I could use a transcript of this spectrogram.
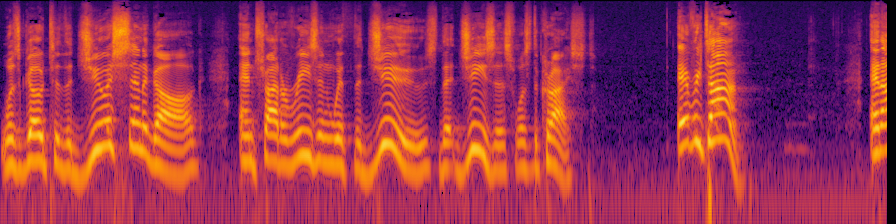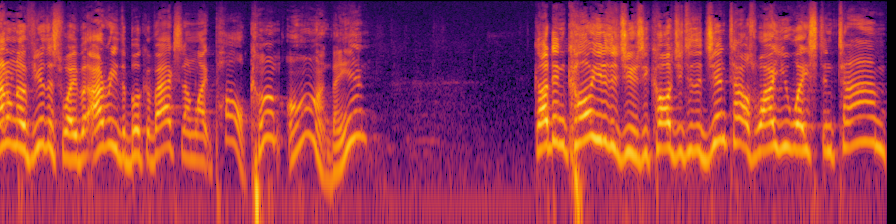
was go to the Jewish synagogue and try to reason with the Jews that Jesus was the Christ. Every time. And I don't know if you're this way, but I read the book of Acts and I'm like, Paul, come on, man. God didn't call you to the Jews, He called you to the Gentiles. Why are you wasting time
